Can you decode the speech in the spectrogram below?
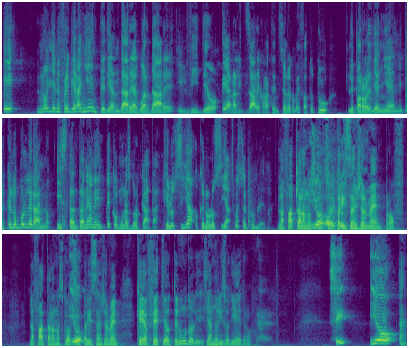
E non gliene fregherà niente di andare a guardare il video e analizzare con attenzione come hai fatto tu le parole di Agnelli, perché lo bolleranno istantaneamente come una sbroccata, che lo sia o che non lo sia. Questo è il problema. L'ha fatta l'anno Io scorso il Paris Saint Germain, prof. L'ha fatta l'anno scorso Io- il Paris Saint Germain. Che effetti ha ottenuto? Li, gli hanno riso dietro. Sì, io Eh.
